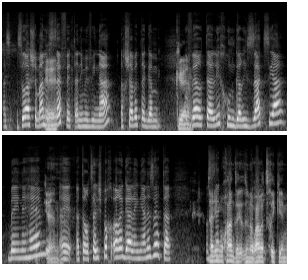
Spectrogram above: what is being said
אז זו האשמה אה. נוספת, אני מבינה. עכשיו אתה גם כן. עובר תהליך הונגריזציה ביניהם. כן. אה, אתה רוצה לשפוך אור רגע על העניין הזה? אתה עוסק... אני מוכן, זה, זה נורא מצחיק, כי הם,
